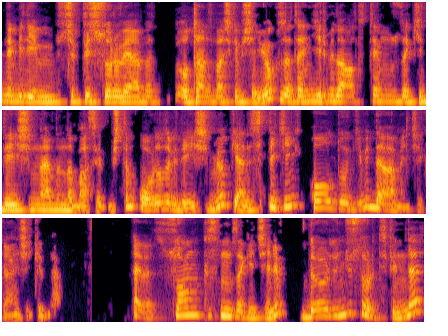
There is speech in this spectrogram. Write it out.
ne bileyim sürpriz soru veya o tarz başka bir şey yok. Zaten 26 Temmuz'daki değişimlerden de bahsetmiştim. Orada da bir değişim yok. Yani speaking olduğu gibi devam edecek aynı şekilde. Evet son kısmımıza geçelim. Dördüncü soru tipinde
